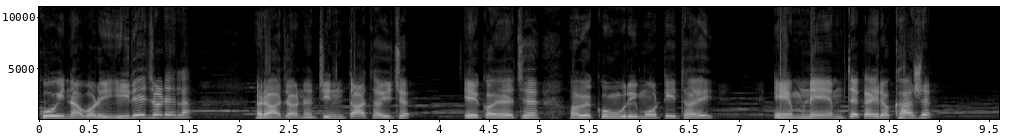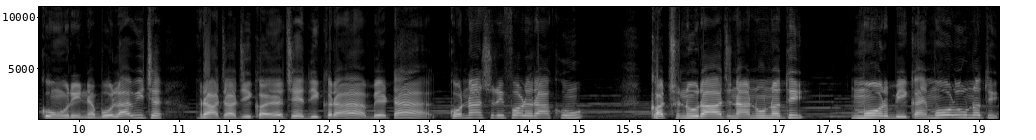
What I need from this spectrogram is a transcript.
કોઈના વળી હીરે જડેલા. રાજાને ચિંતા થઈ છે. એ કહે છે, હવે કુંવરી મોટી થઈ. એમને એમ તે કઈ રખાશે. કુંવરીને બોલાવી છે. રાજાજી કહે છે, દીકરા, બેટા, કોના શ્રીફળ રાખું? કચ્છનું રાજ નાનું નથી મોરબી કાંઈ મોડું નથી,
